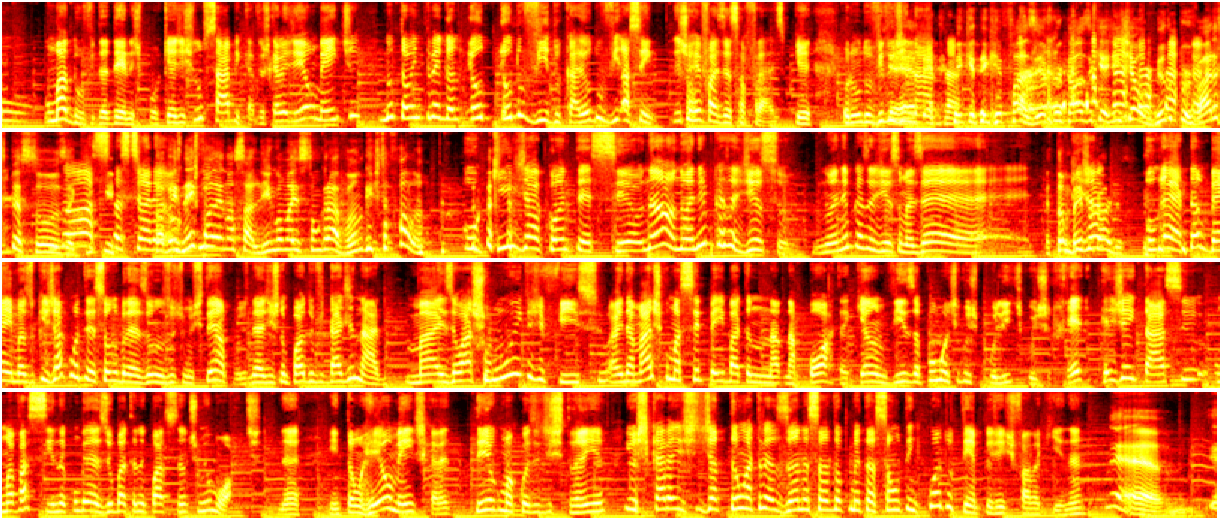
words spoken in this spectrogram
uma dúvida, Denis, porque a gente não sabe, cara. Os caras realmente não estão entregando. Eu, eu duvido, cara. Eu duvido. Assim, deixa eu refazer essa frase, porque eu não duvido é, de nada. Tem, que, tem que refazer por causa que a gente é ouvido por várias pessoas Nossa aqui. Senhora, talvez nem que... falem nossa língua, mas estão gravando o que a gente tá falando. O que já aconteceu? Não, não é nem por causa disso. Não é nem por causa disso, mas é é também já, o, É, também, mas o que já aconteceu no Brasil nos últimos tempos, né? A gente não pode duvidar de nada. Mas eu acho muito difícil, ainda mais com uma CPI batendo na, na porta, que a Anvisa, por motivos políticos, re, rejeitasse uma vacina com o Brasil batendo em 400 mil mortes, né? Então, realmente, cara, tem alguma coisa de estranha. E os caras já estão atrasando essa documentação. Tem quanto tempo que a gente fala aqui, né? É,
